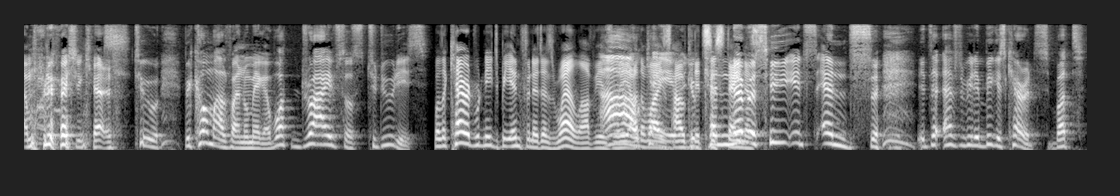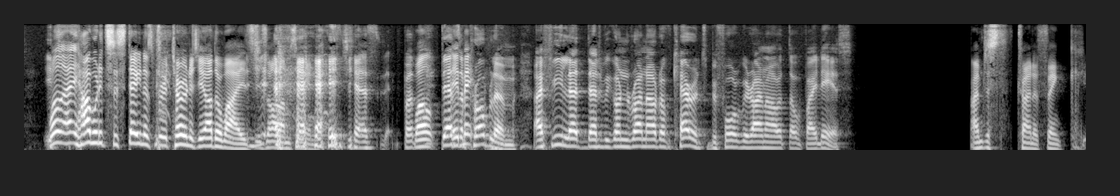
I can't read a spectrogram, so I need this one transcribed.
A motivation carrot to become Alpha and Omega. What drives us to do this? Well, the carrot would need to be infinite as well, obviously. Ah, Otherwise, okay. how could you it can never us? see its ends. It has to be the biggest carrots, but Well, uh, how would it sustain us for eternity otherwise? Is all I'm saying. yes, but Well, that's a may- problem. I feel that that we're gonna run out of carrots before we run out of ideas. I'm just trying to think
